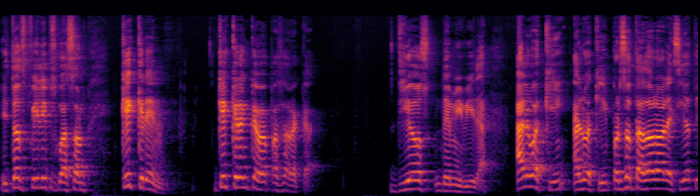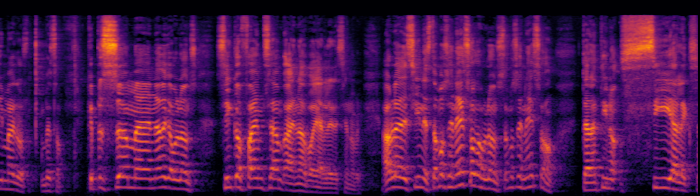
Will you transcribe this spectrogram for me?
Y Todd Phillips Guasón. ¿Qué creen? ¿Qué creen que va a pasar acá? Dios de mi vida. Algo aquí, algo aquí. Por eso te adoro, Alex. Y yo te magos. Un beso. ¿Qué pasó, man? Nada de gabolons. Cinco Fine Sam. Ah, no voy a leer ese nombre. Habla de cine. Estamos en eso, gabolons. Estamos en eso. Tarantino. Sí, Alex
